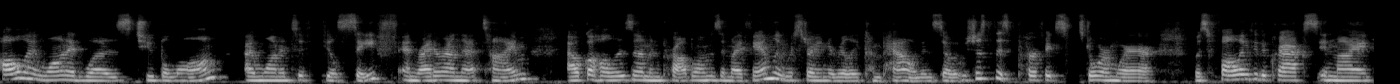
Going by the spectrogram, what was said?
all I wanted was to belong. I wanted to feel safe, and right around that time, alcoholism and problems in my family were starting to really compound. And so it was just this perfect storm where I was falling through the cracks in my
